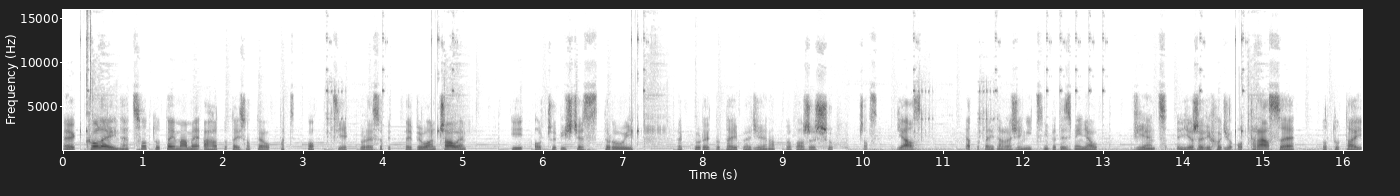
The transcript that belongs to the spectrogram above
E, Kolejne, co tutaj mamy? Aha, tutaj są te op- opcje, które sobie tutaj wyłączałem i oczywiście strój, który tutaj będzie nam towarzyszył podczas jazdy. Ja tutaj na razie nic nie będę zmieniał, więc jeżeli chodzi o trasę, to tutaj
